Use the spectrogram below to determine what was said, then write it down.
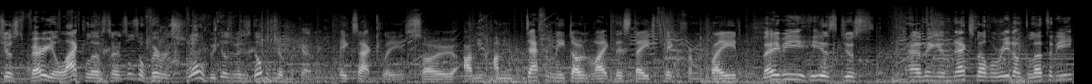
just very lackluster, it's also very slow because of his double jump mechanic. exactly. So I'm I'm definitely don't like this stage pick from Clade. Maybe he is just having a next level read on Glutonny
